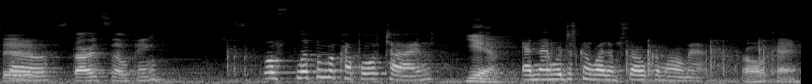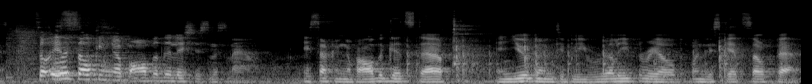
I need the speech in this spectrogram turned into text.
to So- start soaking. We'll flip them a couple of times Yeah. and then we're just going to let them soak a moment. Oh, okay. So, it's soaking up all the deliciousness now. It's soaking up all the good stuff, and you're going to be really thrilled when this gets soaked up.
